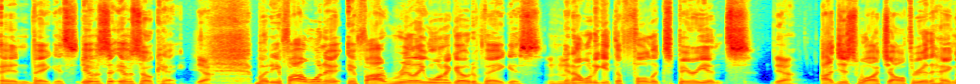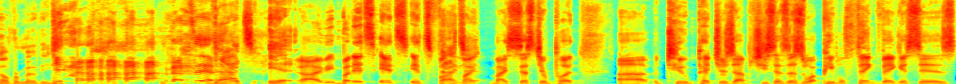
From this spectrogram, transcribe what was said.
in Vegas. It was it was okay. Yeah. But if I want to if I really want to go to Vegas Mm-hmm. and I want to get the full experience, Yeah, I just watch all three of the Hangover movies. that's it. That's it. I mean, but it's it's it's funny. That's my it. my sister put uh, two pictures up. She says this is what people think Vegas is,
